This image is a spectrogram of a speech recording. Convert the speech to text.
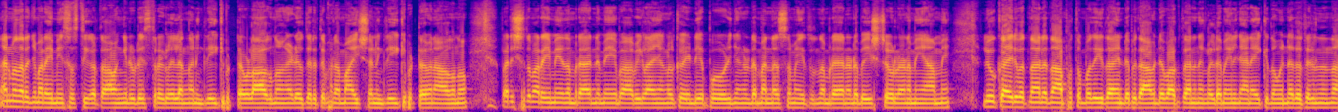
നന്മ നിറഞ്ഞ മറിയമേ സ്വസ്തികർത്താവ് അങ്ങയുടെ സ്ത്രീകളിൽ അങ്ങ് അനുഗ്രഹിക്കപ്പെട്ടവളാകുന്നു. അങ്ങയുടെ ഉദരത്തിൽ ഫലമായി അനുഗ്രഹിക്കപ്പെട്ടവനാകുന്നു. പരിശുദ്ധ പറയുമേ തമ്പ്രാന്റെ മേ പാപികളായ ഞങ്ങൾക്ക് വേണ്ടി എപ്പോഴും ഞങ്ങളുടെ മനസ്സമയത്ത് തമ്പ്രാനോട് അപേക്ഷിച്ചു കൊള്ളണമേ. ആമേ ലൂക്ക ഇരുപത്തിനാല് നാൽപ്പത്തൊമ്പത് ഇതാ എന്റെ പിതാവിന്റെ വാഗ്ദാനം നിങ്ങളുടെ മേൽ ഞാൻ അയക്കുന്നു. ഉന്നതത്തിൽ നിന്ന്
